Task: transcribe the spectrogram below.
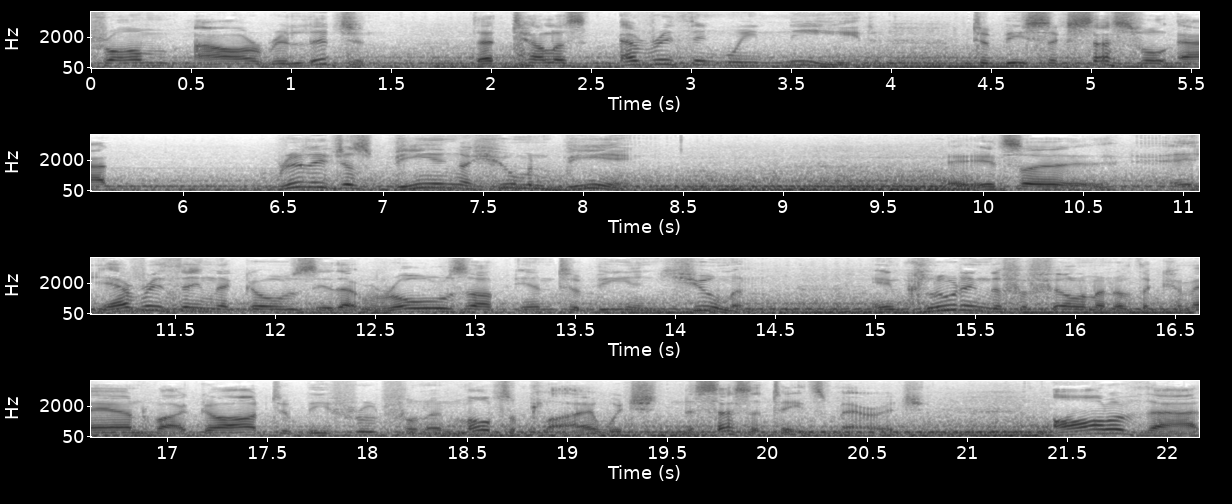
from our religion that tell us everything we need to be successful at really just being a human being. It's a everything that goes that rolls up into being human including the fulfillment of the command by God to be fruitful and multiply, which necessitates marriage, all of that,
